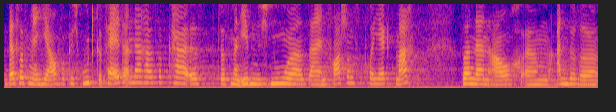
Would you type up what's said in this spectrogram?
das, was mir hier auch wirklich gut gefällt an der HSFK, ist, dass man eben nicht nur sein Forschungsprojekt macht, sondern auch ähm, andere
